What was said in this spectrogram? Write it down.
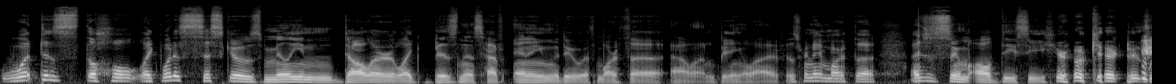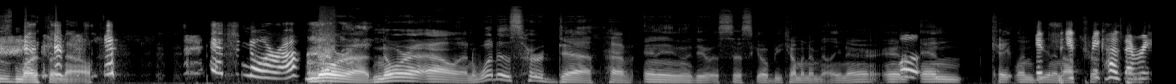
what does the whole like what does Cisco's million dollar like business have anything to do with Martha Allen being alive? Is her name Martha? I just assume all DC hero characters is Martha now. it's Nora. Nora, Nora Allen. What does her death have anything to do with Cisco becoming a millionaire and well, and Caitlin being it's, an It's because every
